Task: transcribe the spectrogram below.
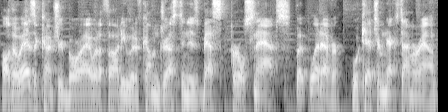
Although, as a country boy, I would have thought he would have come dressed in his best pearl snaps, but whatever. We'll catch him next time around.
